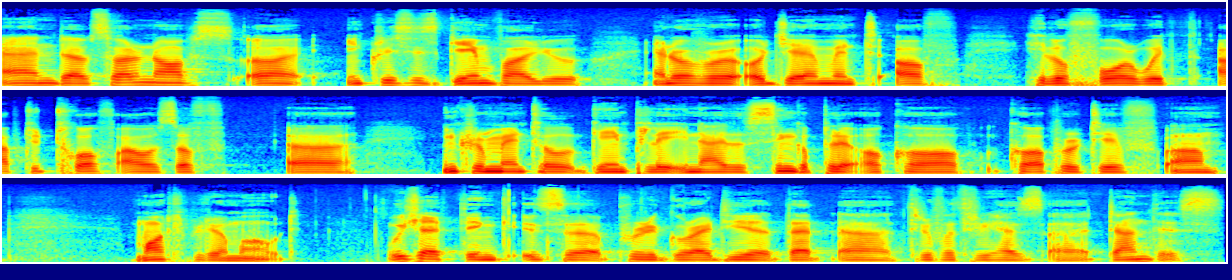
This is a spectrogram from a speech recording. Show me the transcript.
And uh, Spartan Ops uh, increases game value and overall enjoyment of Halo 4 with up to 12 hours of uh, incremental gameplay in either single player or co- cooperative um, multiplayer mode, which I think is a pretty good idea that uh, 343 has uh, done this.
